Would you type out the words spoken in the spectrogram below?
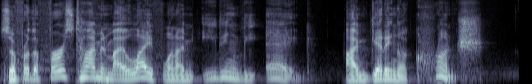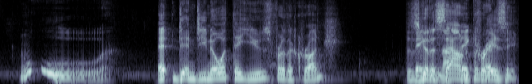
so for the first time in my life, when I'm eating the egg, I'm getting a crunch. Ooh. Eh, and, and do you know what they use for the crunch? This Bacon, is going to sound bacon crazy.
